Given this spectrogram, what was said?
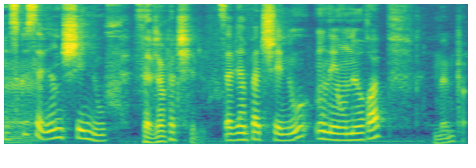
Est-ce que ça vient de chez nous? Ça vient pas de chez nous. Ça vient pas de chez nous. On est en Europe? Même pas.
